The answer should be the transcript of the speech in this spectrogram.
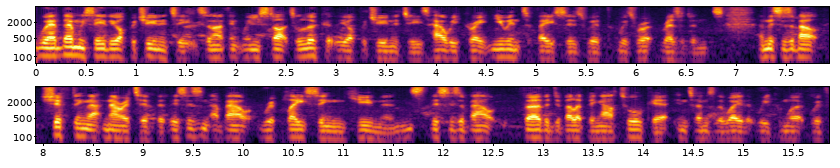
Where then we see the opportunities. And I think when you start to look at the opportunities, how we create new interfaces with, with re- residents, and this is about shifting that narrative that this isn't about replacing humans. This is about further developing our toolkit in terms of the way that we can work with,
